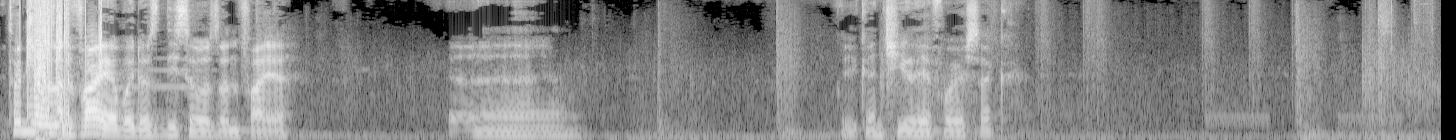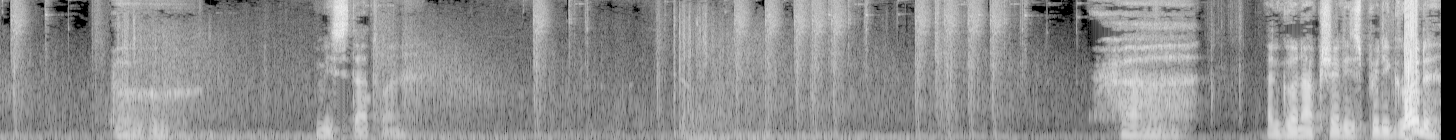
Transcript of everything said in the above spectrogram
I thought he was on fire, but it was this was on fire. Uh, you can chill here for a sec. Oh, missed that one. That gun actually is pretty good.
